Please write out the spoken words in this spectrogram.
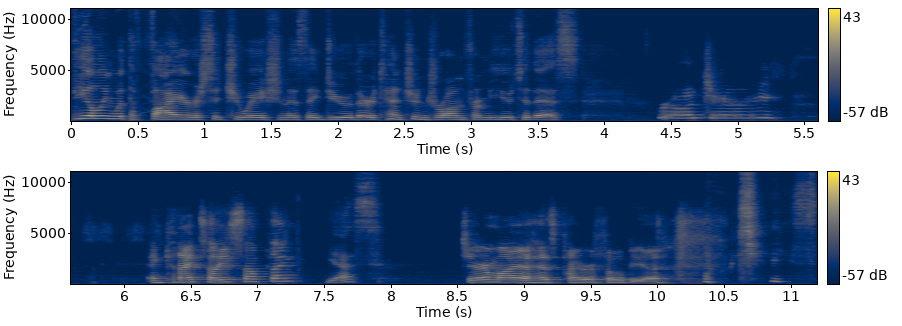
dealing with the fire situation as they do. Their attention drawn from you to this. Run, Jerry. And can I tell you something? Yes. Jeremiah has pyrophobia. Oh, Jesus.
